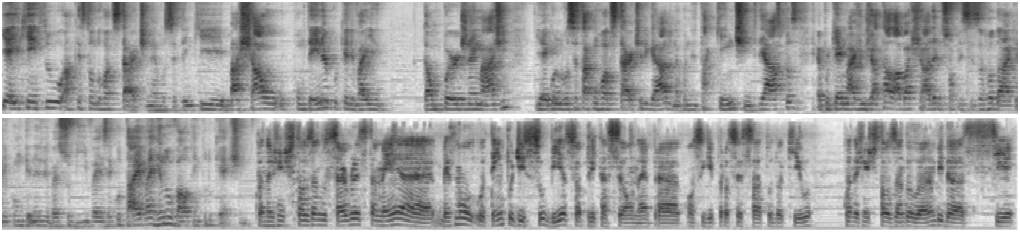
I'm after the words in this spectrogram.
e aí que entra a questão do hot start, né? Você tem que baixar o container porque ele vai dar um purge na imagem e aí, quando você está com o hot start ligado, né, quando ele está quente, entre aspas, é porque a imagem já está lá baixada, ele só precisa rodar aquele container, ele vai subir, vai executar e vai renovar o tempo do caching. Quando a gente está usando serverless também, é mesmo o tempo de subir a sua aplicação, né, para conseguir processar tudo aquilo. Quando a gente está usando Lambda, se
